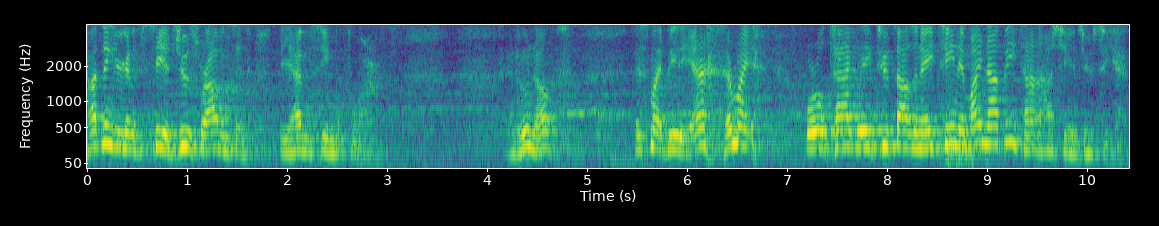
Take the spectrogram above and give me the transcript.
I think you're gonna see a Juice Robinson that you haven't seen before. And who knows? This might be the end. There might, World Tag League 2018, it might not be Tanahashi and Juice again.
